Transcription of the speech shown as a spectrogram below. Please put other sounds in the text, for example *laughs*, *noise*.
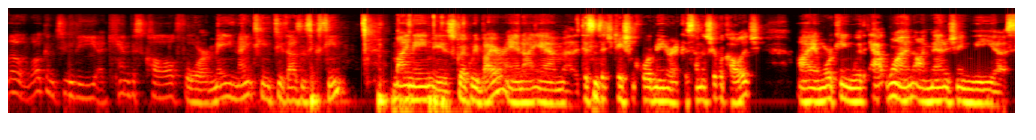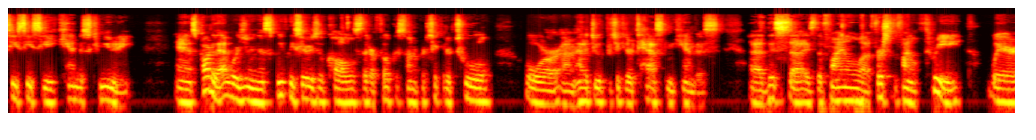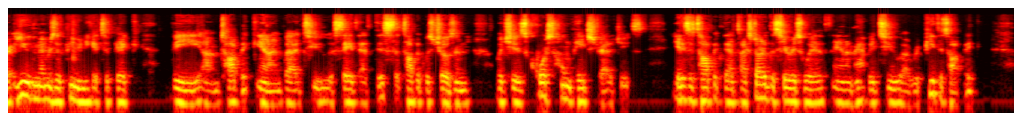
Hello and welcome to the uh, Canvas call for May 19, 2016. My name is Gregory Beyer and I am a Distance Education Coordinator at Cosumnes River College. I am working with @ONE on managing the uh, CCC Canvas community. And as part of that, we're doing this weekly series of calls that are focused on a particular tool or um, how to do a particular task in Canvas. Uh, this uh, is the final, uh, first of the final three, where you, the members of the community, get to pick the um, topic, and I'm glad to say that this topic was chosen, which is course homepage strategies. It is a topic that I started the series with, and I'm happy to uh, repeat the topic.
